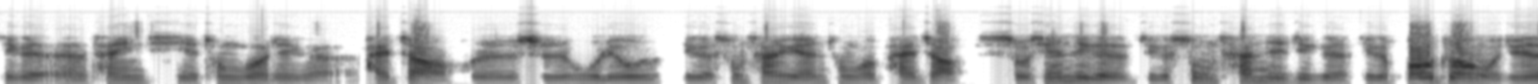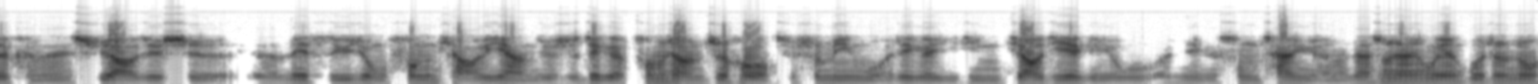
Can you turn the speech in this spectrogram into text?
这个呃，餐饮企业通过这个拍照，或者是物流这个送餐员通过拍照。首先，这个这个送餐的这个这个包装，我觉得可能需要就是呃，类似于这种封条一样，就是这个封上之后，就说明我这个已经交接给我那个送餐员了。但送餐员过程中，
